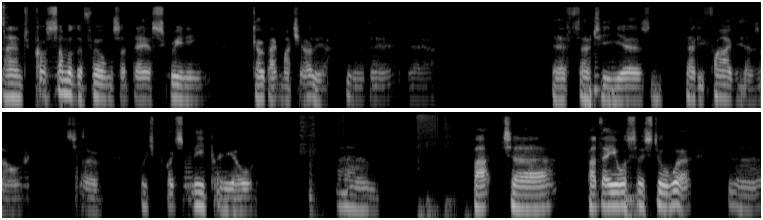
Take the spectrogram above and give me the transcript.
And of course, some of the films that they are screening go back much earlier. You know, they're, they're, they're 30 years and 35 years old. So, which puts me pretty old. Um, but uh, but they also still work. Uh,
